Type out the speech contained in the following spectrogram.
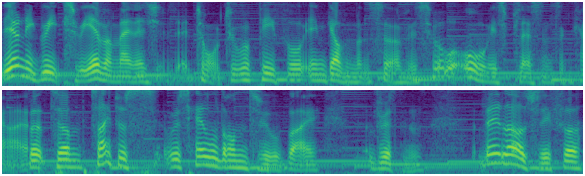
The only Greeks we ever managed to talk to were people in government service who were always pleasant and kind. But um, Cyprus was held onto by Britain very largely for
